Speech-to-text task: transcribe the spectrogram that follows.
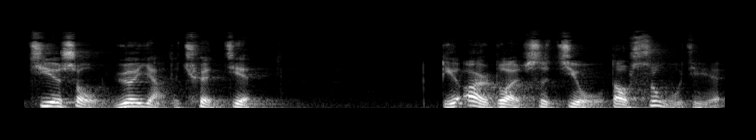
接受约雅的劝谏。第二段是九到十五节，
